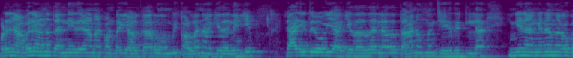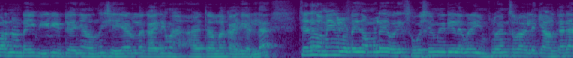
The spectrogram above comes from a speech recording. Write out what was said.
ഉടനെ അവരാണ് തന്നെ ഇതേ കണക്ക് ഉണ്ടെങ്കിൽ ആൾക്കാരുടെ മുമ്പിൽ കള്ളനാക്കിയത് അല്ലെങ്കിൽ രാജ്യദ്രോഹിയാക്കിയത്. അതല്ലാതെ താനൊന്നും ചെയ്തിട്ടില്ല. ഇങ്ങനെ അങ്ങനെ എന്നൊക്കെ പറഞ്ഞുണ്ടെങ്കിൽ വീഡിയോ ഇട്ട് കഴിഞ്ഞാൽ അതൊന്നും ചെയ്യാനുള്ള കാര്യമായിട്ടുള്ള കാര്യമല്ല. ചില സമയങ്ങളുണ്ടെങ്കിൽ നമ്മൾ ഒരു സോഷ്യൽ മീഡിയയിലൊക്കെ ഒരു ഇൻഫ്ലുവൻസറോ അല്ലെങ്കിൽ ആൾക്കാരെ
